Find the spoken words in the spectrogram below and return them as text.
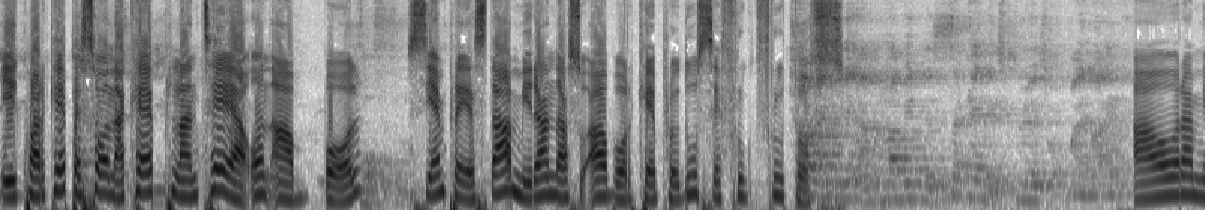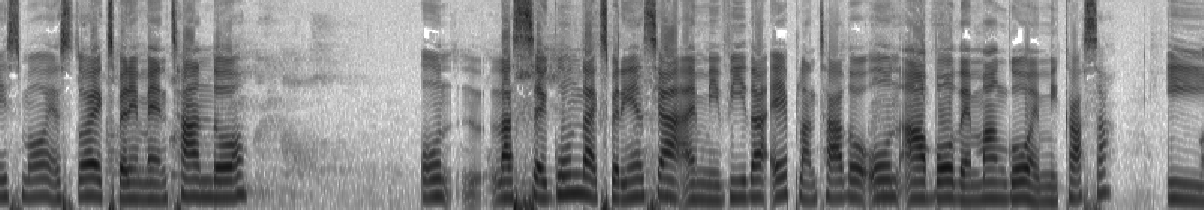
Y cualquier persona que plantea un árbol siempre está mirando a su árbol que produce fru- frutos. Ahora mismo estoy experimentando un- la segunda experiencia en mi vida. He plantado un árbol de mango en mi casa y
